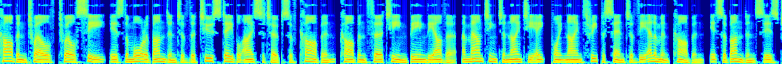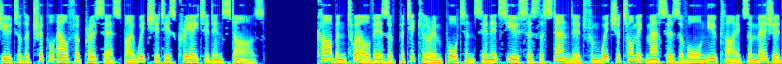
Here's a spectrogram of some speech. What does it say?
Carbon-12 12C is the more abundant of the two stable isotopes of carbon carbon-13 being the other, amounting to 98.93% of the element carbon. Its abundance is due to the triple alpha process by which it is created in stars. Carbon-12 is of particular importance in its use as the standard from which atomic masses of all nuclides are measured,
